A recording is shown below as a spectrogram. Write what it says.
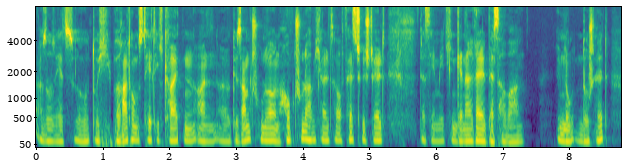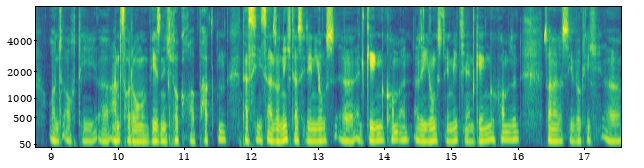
also jetzt so durch die Beratungstätigkeiten an äh, Gesamtschule und Hauptschule habe ich halt auch festgestellt, dass die Mädchen generell besser waren im Notendurchschnitt und auch die äh, Anforderungen wesentlich lockerer packten. Das hieß also nicht, dass sie den Jungs äh, entgegengekommen, also die Jungs den Mädchen entgegengekommen sind, sondern dass sie wirklich äh,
